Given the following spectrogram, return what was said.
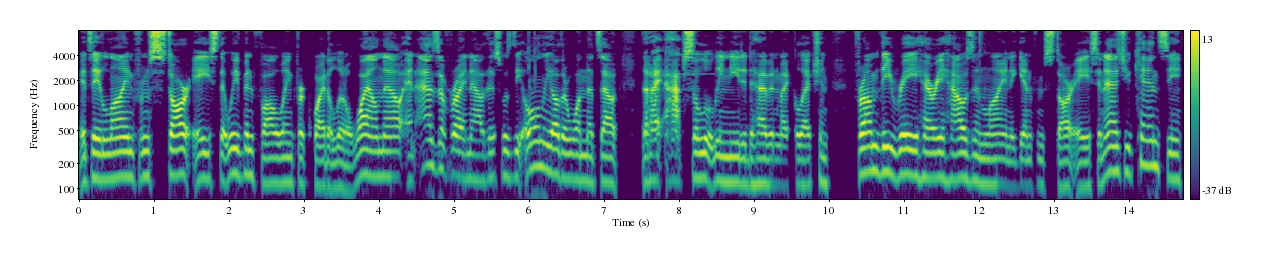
It's a line from Star Ace that we've been following for quite a little while now, and as of right now, this was the only other one that's out that I absolutely needed to have in my collection from the Ray Harryhausen line, again from Star Ace. And as you can see,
